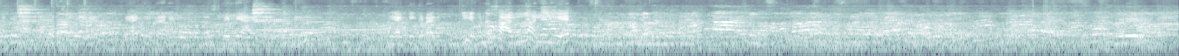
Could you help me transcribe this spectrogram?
या ठिकाणी लोक बसलेली आहेत. या ठिकाणी जेवण चालू झालेली आहेत. ঠিক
